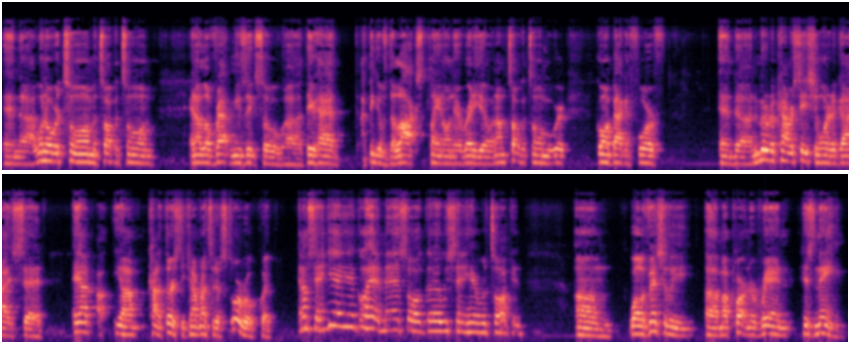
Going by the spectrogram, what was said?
and uh, I went over to them and talking to them. And I love rap music, so uh, they had I think it was the LOX playing on their radio, and I'm talking to them. And we're going back and forth. And uh, in the middle of the conversation, one of the guys said, hey, I, I, you know, I'm kind of thirsty. Can I run to the store real quick? And I'm saying, yeah, yeah, go ahead, man. It's all good. We're sitting here, we're talking. Um, well, eventually, uh, my partner ran his name,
